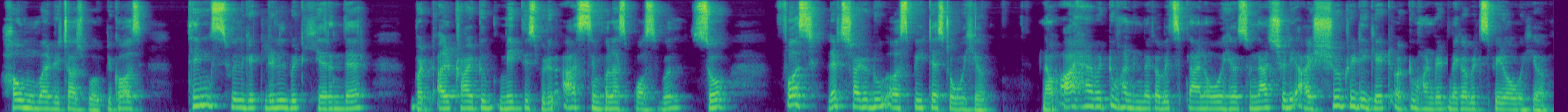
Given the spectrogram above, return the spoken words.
how mobile recharge work because things will get a little bit here and there but I'll try to make this video as simple as possible. So first let's try to do a speed test over here. Now I have a 200 megabits plan over here so naturally I should really get a 200 megabit speed over here.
